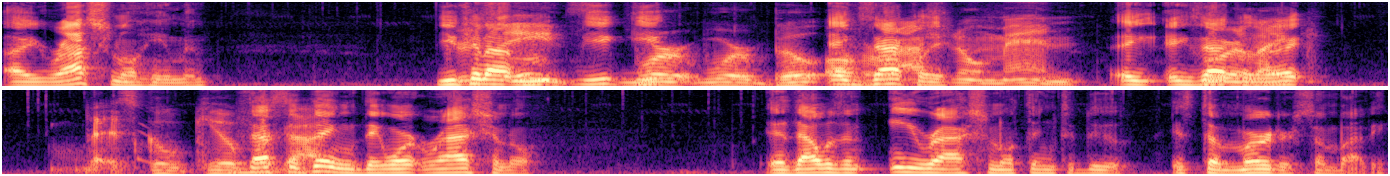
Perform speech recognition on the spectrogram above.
a rational human, you cannot. Crusades You, you, were were built Exactly. rational men. e- exactly like, right. Let's go kill. For That's the thing. They weren't rational. And that was an irrational thing to do. Is to murder somebody.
